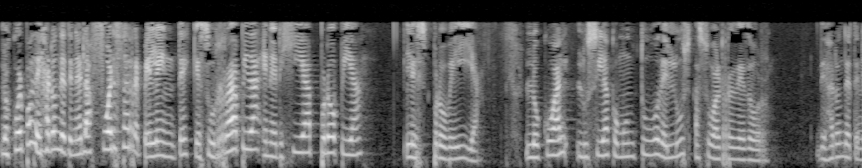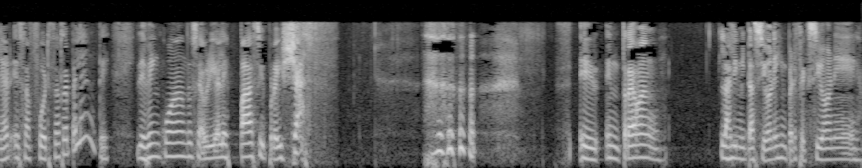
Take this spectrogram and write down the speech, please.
Los cuerpos dejaron de tener la fuerza repelente que su rápida energía propia les proveía, lo cual lucía como un tubo de luz a su alrededor. Dejaron de tener esa fuerza repelente. De vez en cuando se abría el espacio y por ahí ¡chas! Eh, entraban las limitaciones, imperfecciones,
